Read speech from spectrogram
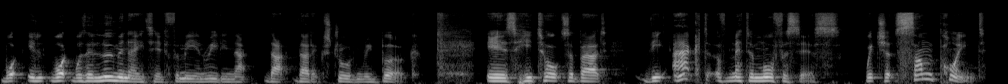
what what was illuminated for me in reading that that that extraordinary book, is he talks about the act of metamorphosis, which at some point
